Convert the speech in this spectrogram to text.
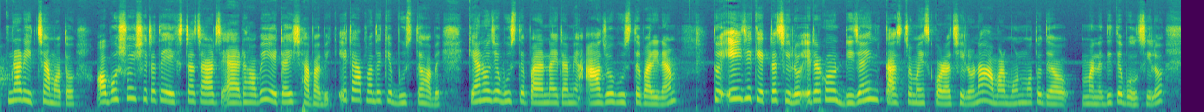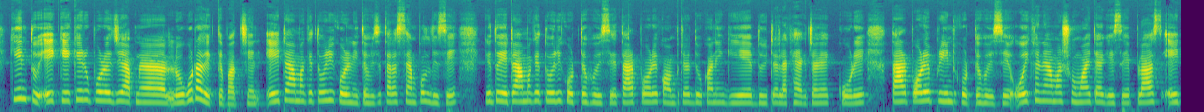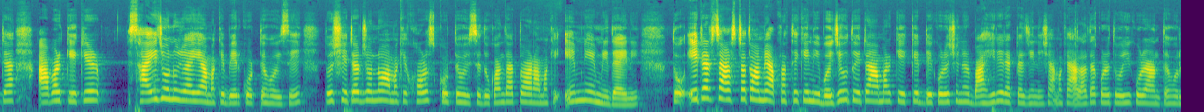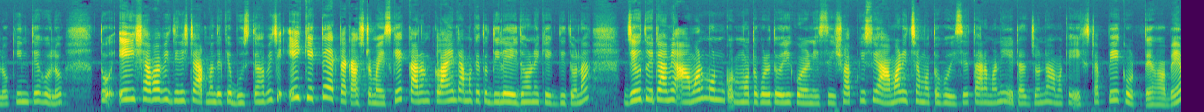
আপনার ইচ্ছা মতো, অবশ্যই সেটাতে এক্সট্রা চার্জ অ্যাড হবে, এটাই স্বাভাবিক। এটা আপনাদেরকে বুঝতে হবে। কেন যে বুঝতে পারেন না, এটা আমি আজও বুঝতে পারি না। তো এই যে কেকটা ছিল, এটার কোনো ডিজাইন কাস্টমাইজ করা ছিল না, আমার মন মতো দেওয়া মানে দিতে বলছিল। কিন্তু এই কেকের উপরে যে আপনারা লোগোটা দেখতে পাচ্ছেন, এইটা আমাকে তৈরি করে নিতে হয়েছে, তারা স্যাম্পল দিছে, কিন্তু এটা আমাকে তৈরি করতে হয়েছে। তারপরে কম্পিউটার দোকানে গিয়ে দুইটা লেখা এক জায়গায় করে, তারপরে প্রিন্ট করতে হয়েছে। ওইখানে আমার সময়টা গেছে, প্লাস এইটা আবার কেকের সাইজ অনুযায়ী আমাকে বের করতে হয়েছে। তো সেটার জন্য আমাকে খরচ করতে হয়েছে। দোকানদার তো আর আমাকে এমনি এমনি দেয়নি। তো এটার চার্জটা তো আমি আপনার থেকে নিবই। যেহেতু এটা আমার কেকের ডেকোরেশনের বাহিরের একটা জিনিস, আমাকে আলাদা করে তৈরি করে আনতে হলো, কিনতে হলো। তো এই স্বাভাবিক জিনিসটা আপনাদেরকে বুঝতে হবে যে এই কেকটা একটা কাস্টমাইজ কেক কারণ ক্লায়েন্ট আমাকে তো দিলে এই ধরনের কেক দিত না। যেহেতু এটা আমি আমার মন মতো করে তৈরি করে নিছি সব কিছুই আমার ইচ্ছা মতো হয়েছে তার মানে এটার জন্য আমাকে এক্সট্রা পে করতে হবে।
